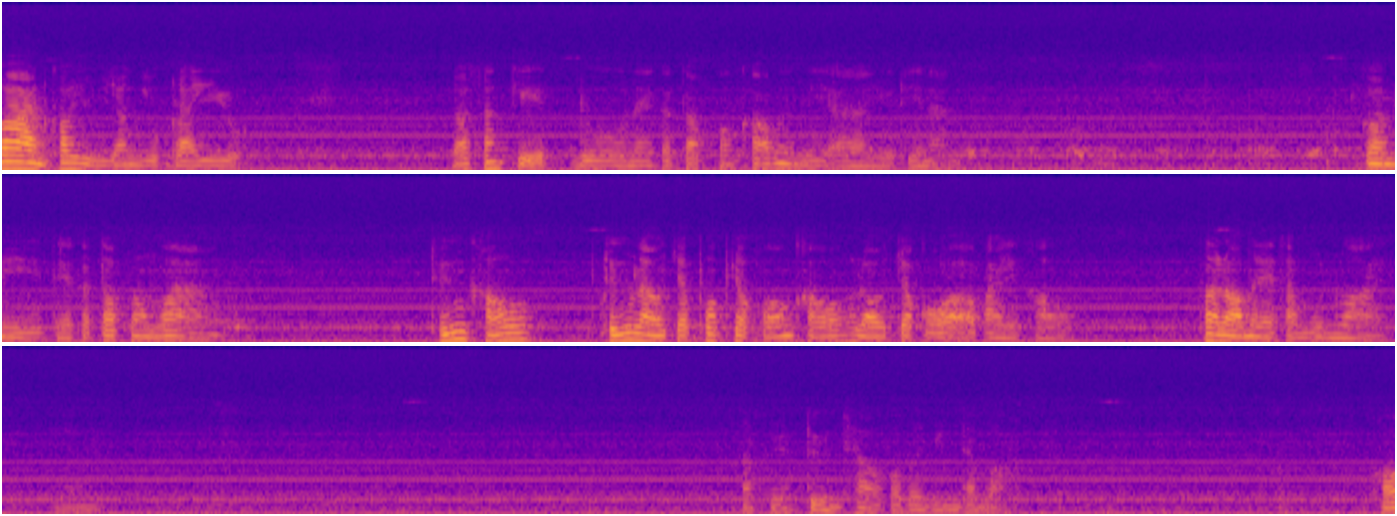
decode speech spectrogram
บ้านเขาอยู่ยังอยู่ไกลอยู่เราสังเกตดูในกระต๊อบของเขาไม่มีอะไรอยู่ที่นั่น ก็มีแต่กระต๊อบว่างๆ ถึงเขาถึงเราจะพบเจ้าของเขา เราจะขออภัยเขา เพราะเราไม่ได้ทำวุ่นวายอย่างนี้ถ้าคือตื่นเช้าก็ไปบินธบาตเขา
